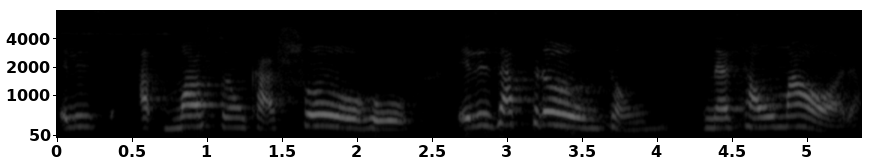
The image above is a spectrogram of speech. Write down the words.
eles mostram o cachorro, eles aprontam nessa uma hora.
